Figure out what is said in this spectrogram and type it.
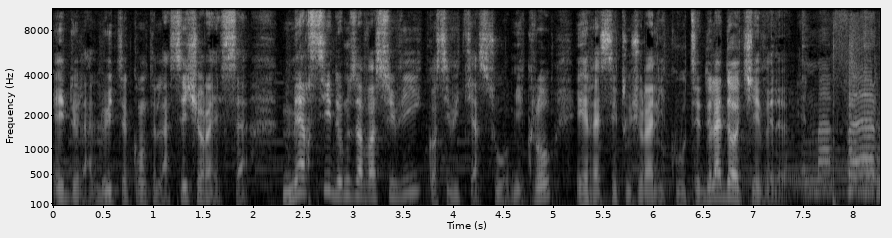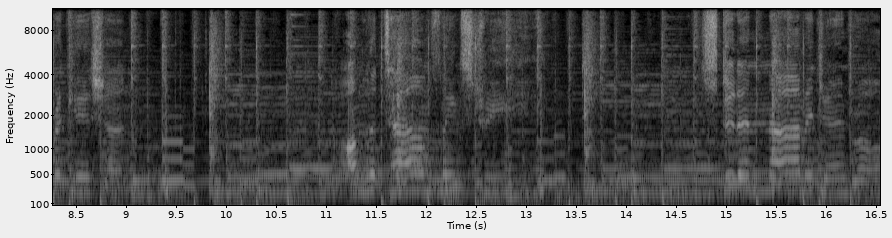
et de la lutte contre la sécheresse. Merci de nous avoir suivis. Kosivitiasu au micro et restez toujours à l'écoute de la Deutsche Welle. On the town's main street stood an army general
